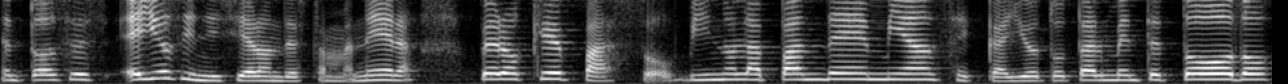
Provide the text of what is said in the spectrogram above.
Entonces ellos iniciaron de esta manera. Pero ¿qué pasó? Vino la pandemia, se cayó totalmente todo,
